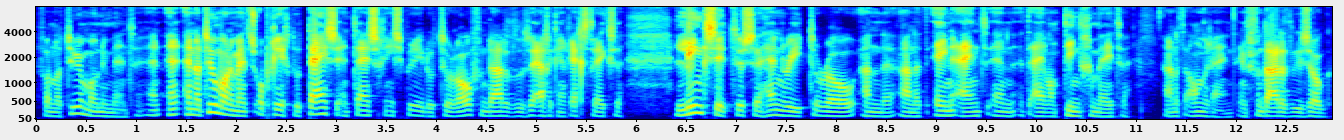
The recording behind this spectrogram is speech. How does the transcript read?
van natuurmonumenten. En, en, en natuurmonumenten is opgericht door Thijssen en Thijssen geïnspireerd door Thoreau. Vandaar dat er dus eigenlijk een rechtstreekse link zit tussen Henry Thoreau aan, de, aan het ene eind en het eiland 10 gemeten aan het andere eind. En vandaar dat ik dus ook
